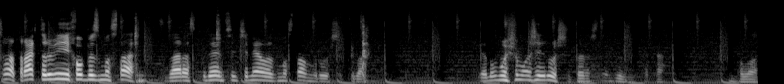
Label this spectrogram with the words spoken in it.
Все, трактор виїхав без моста. Зараз подивимося, чи не з мостом рушить туди. Я думаю, що може і рушить, але ж не дуже така була.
